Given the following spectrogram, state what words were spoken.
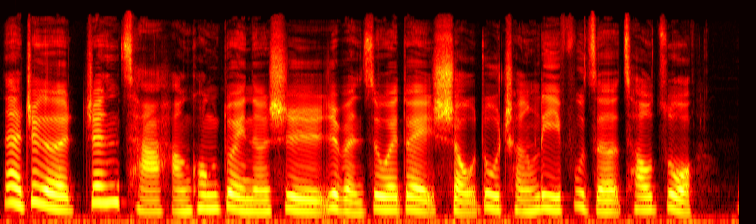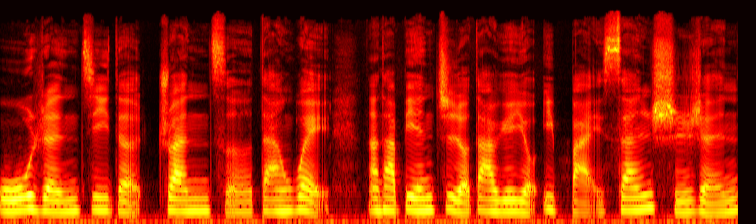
那这个侦察航空队呢，是日本自卫队首度成立，负责操作无人机的专责单位。那它编制有大约有一百三十人。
